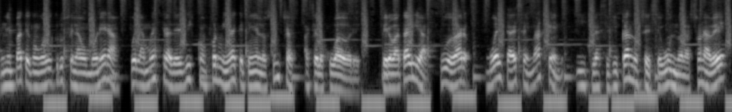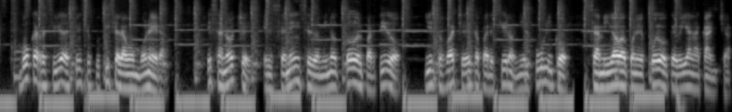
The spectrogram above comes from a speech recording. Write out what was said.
Un empate con Godoy Cruz en la bombonera fue la muestra de disconformidad que tenían los hinchas hacia los jugadores. Pero Bataglia pudo dar vuelta a esa imagen y clasificándose segundo en la zona B, Boca recibía Defensa y Justicia a la bombonera. Esa noche el Ceneice dominó todo el partido y esos baches desaparecieron y el público se amigaba con el juego que veía en la cancha.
